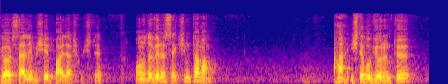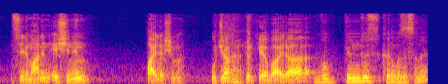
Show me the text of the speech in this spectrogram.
görselli bir şey paylaşmıştı. Onu da verirsek. Şimdi tamam. Ha işte bu görüntü Silimani'nin eşinin paylaşımı. Uçak Türkiye bayrağı Bu gündüz kırmızısını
